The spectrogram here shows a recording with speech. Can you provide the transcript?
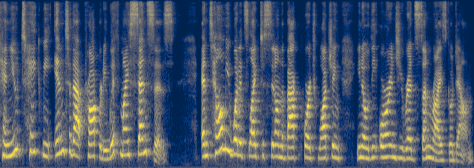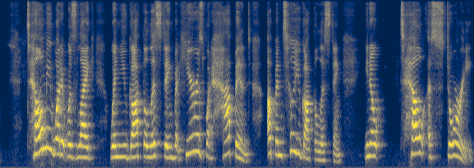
Can you take me into that property with my senses and tell me what it's like to sit on the back porch watching, you know, the orangey red sunrise go down? Tell me what it was like when you got the listing, but here is what happened up until you got the listing. You know, tell a story.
